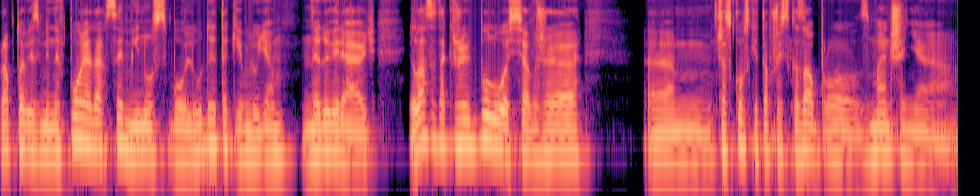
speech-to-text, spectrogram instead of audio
раптові зміни в поглядах це мінус, бо люди таким людям не довіряють. І власне так вже відбулося вже. Ем, Часковський там щось сказав про зменшення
